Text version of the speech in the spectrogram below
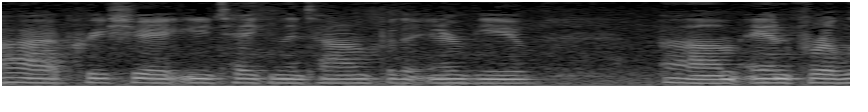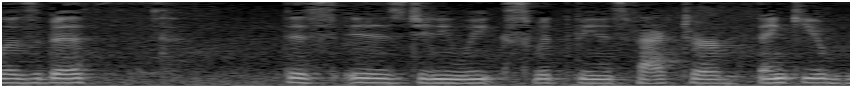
I appreciate you taking the time for the interview. Um, and for Elizabeth, this is Jenny Weeks with Venus Factor. Thank you.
